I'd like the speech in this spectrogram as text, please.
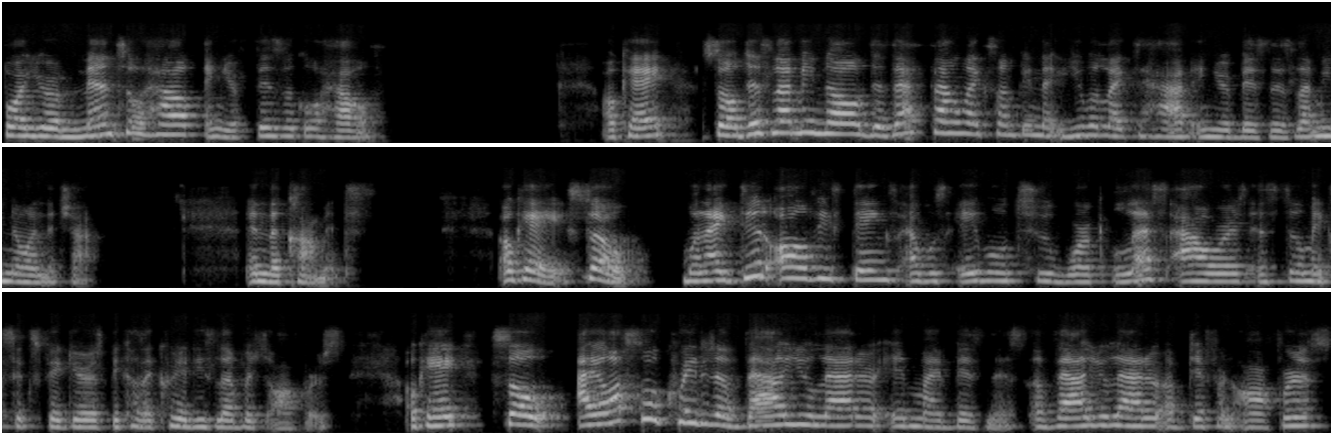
for your mental health and your physical health. Okay, so just let me know. Does that sound like something that you would like to have in your business? Let me know in the chat, in the comments. Okay, so when I did all these things, I was able to work less hours and still make six figures because I created these leveraged offers. Okay, so I also created a value ladder in my business, a value ladder of different offers.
